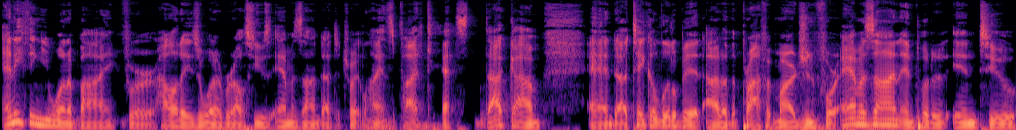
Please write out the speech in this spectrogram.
Anything you want to buy for holidays or whatever else, use Amazon.DetroitLionsPodcast.com and uh, take a little bit out of the profit margin for Amazon and put it into,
